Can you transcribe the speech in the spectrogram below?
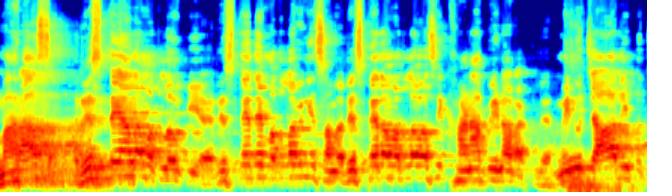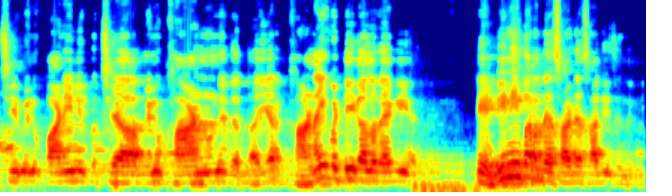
ਮਹਾਰਾਜ, ਰਿਸ਼ਤਿਆਂ ਦਾ ਮਤਲਬ ਕੀ ਹੈ? ਰਿਸ਼ਤੇ ਦੇ ਮਤਲਬ ਹੀ ਨਹੀਂ ਸਮਝ ਰਿਸ਼ਤੇ ਦਾ ਮਤਲਬ ਅਸੀਂ ਖਾਣਾ ਪੀਣਾ ਰੱਖ ਲਿਆ। ਮੈਨੂੰ ਚਾਹ ਨਹੀਂ ਪੁੱਛੀ, ਮੈਨੂੰ ਪਾਣੀ ਨਹੀਂ ਪੁੱਛਿਆ, ਮੈਨੂੰ ਖਾਣ ਨੂੰ ਨਹੀਂ ਦਿੱਤਾ। ਯਾਰ, ਖਾਣਾ ਹੀ ਵੱਡੀ ਗੱਲ ਰਹਿ ਗਈ ਹੈ। ਢਿੱਡ ਹੀ ਨਹੀਂ ਭਰਦੇ ਸਾਡੇ ਸਾਰੀ ਜ਼ਿੰਦਗੀ।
